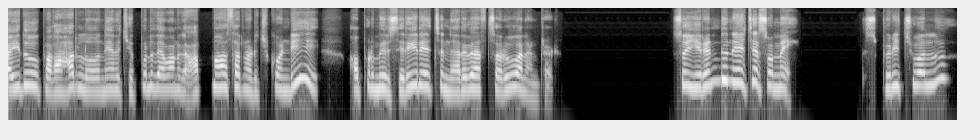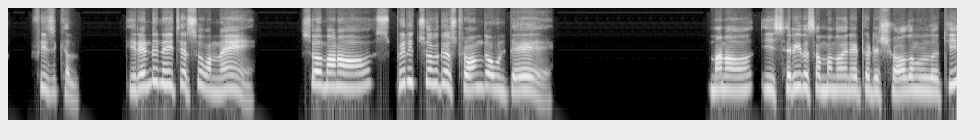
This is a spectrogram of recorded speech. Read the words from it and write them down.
ఐదు పదహారులో నేను చెప్పున్నదేమనగా ఆత్మాసర నడుచుకోండి. అప్పుడు మీరు శరీరేచ్ఛ నెరవేర్చరు అని అంటాడు. సో, ఈ రెండు నేచర్స్ ఉన్నాయి. Spiritual physical. ఈ రెండు నేచర్స్ ఉన్నాయి. సో, మనం స్పిరిచువల్గా స్ట్రాంగ్‌గా ఉంటే మనం ఈ శరీర సంబంధమైనటువంటి శోధనల్లోకి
